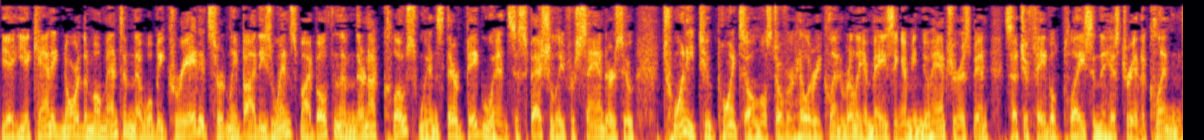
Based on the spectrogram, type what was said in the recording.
you, you can't ignore the momentum that will be created certainly by these wins by both of them. They're not close wins; they're big wins, especially for Sanders, who 22 points almost over Hillary Clinton. Really amazing. I mean, New Hampshire has been such a fabled place in the history of the Clintons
